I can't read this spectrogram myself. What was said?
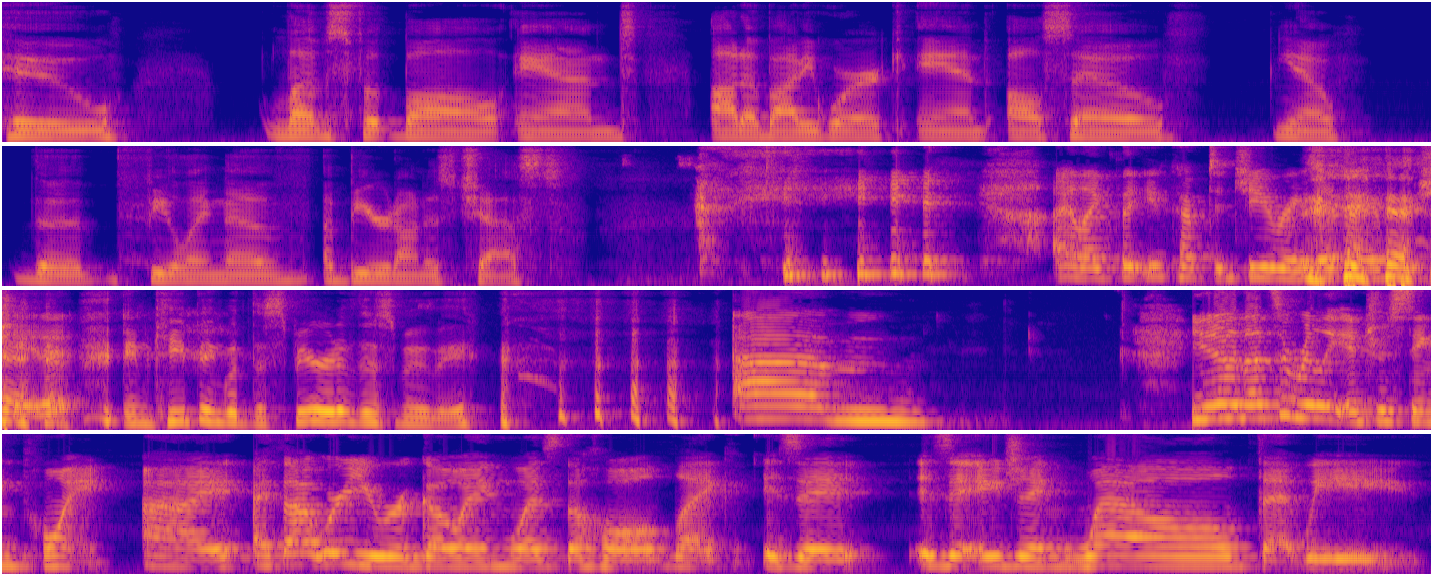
who loves football and auto body work and also, you know, the feeling of a beard on his chest. I like that you kept it G rated. I appreciate it. In keeping with the spirit of this movie. um you know, that's a really interesting point. I I thought where you were going was the whole like is it is it aging well that we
